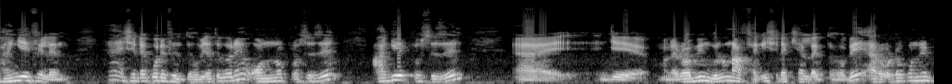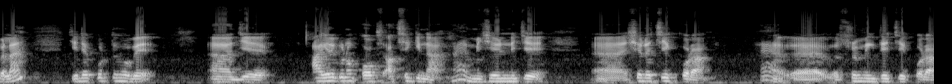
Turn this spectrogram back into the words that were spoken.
ভাঙিয়ে ফেলেন হ্যাঁ সেটা করে ফেলতে হবে। যাতে করে অন্য প্রসেসের আগের প্রসেসের যে মানে রবিংগুলো না থাকে সেটা খেয়াল রাখতে হবে। আর ওটাকনের বেলায় যেটা করতে হবে যে আগের কোনো কপস আছে কি না হ্যাঁ মেশিনের নিচে সেটা চেক করা হ্যাঁ শ্রমিকদের চেক করা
